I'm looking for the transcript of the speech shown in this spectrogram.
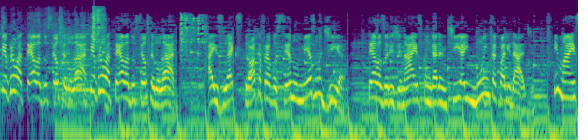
Quebrou a tela do seu celular? Quebrou a tela do seu celular? A Slex troca para você no mesmo dia. Telas originais com garantia e muita qualidade. E mais,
